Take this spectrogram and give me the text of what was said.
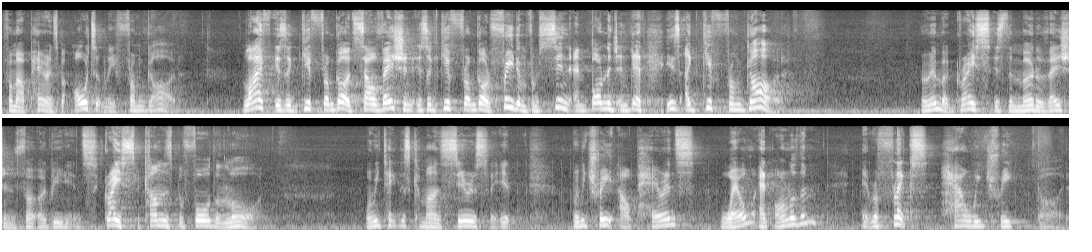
from our parents, but ultimately from God. Life is a gift from God. Salvation is a gift from God. Freedom from sin and bondage and death is a gift from God. Remember, grace is the motivation for obedience. Grace comes before the law. When we take this command seriously, it, when we treat our parents well and honor them, it reflects how we treat God.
